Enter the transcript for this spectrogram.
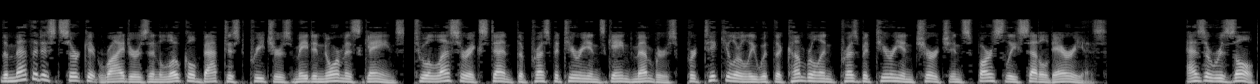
The Methodist Circuit riders and local Baptist preachers made enormous gains, to a lesser extent the Presbyterians gained members, particularly with the Cumberland Presbyterian Church in sparsely settled areas. As a result,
